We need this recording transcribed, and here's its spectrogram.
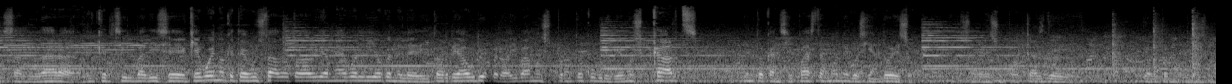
y saludar a Ricker Silva, dice, qué bueno que te ha gustado, todavía me hago el lío con el editor de audio, pero ahí vamos, pronto cubriremos cards. En Tocancipá estamos negociando eso, sobre su podcast de automovilismo.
